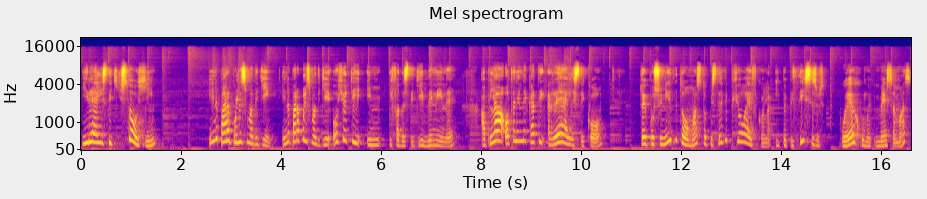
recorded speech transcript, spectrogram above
Η ρεαλιστική στόχη είναι πάρα πολύ σημαντική. Είναι πάρα πολύ σημαντική, όχι ότι η, η φανταστική δεν είναι, απλά όταν είναι κάτι ρεαλιστικό, το υποσυνείδητό μας το πιστεύει πιο εύκολα. Οι πεπιθήσεις που έχουμε μέσα μας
